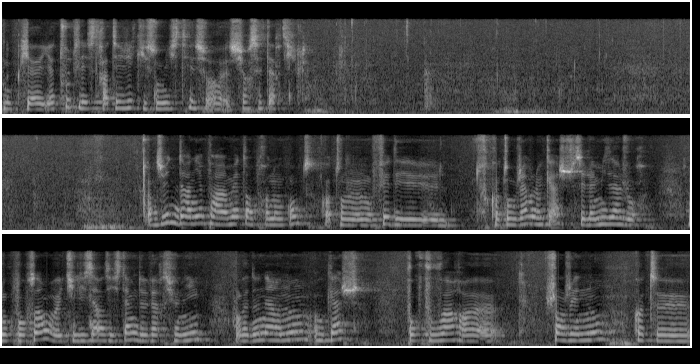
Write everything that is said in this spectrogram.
Donc il y, a toutes les stratégies qui sont listées sur, sur cet article. Ensuite, dernier paramètre en prenant compte quand on, gère le cache, c'est la mise à jour. Donc pour ça, on va utiliser un système de versionning. On va donner un nom au cache pour pouvoir euh, changer de nom quand, euh,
